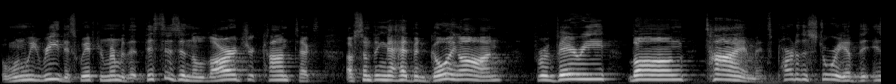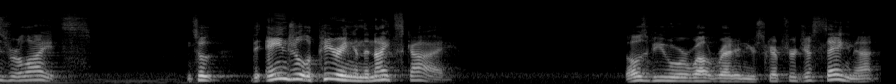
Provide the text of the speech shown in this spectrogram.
But when we read this, we have to remember that this is in the larger context of something that had been going on for a very long time. It's part of the story of the Israelites. And so the angel appearing in the night sky, those of you who are well read in your scripture, just saying that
